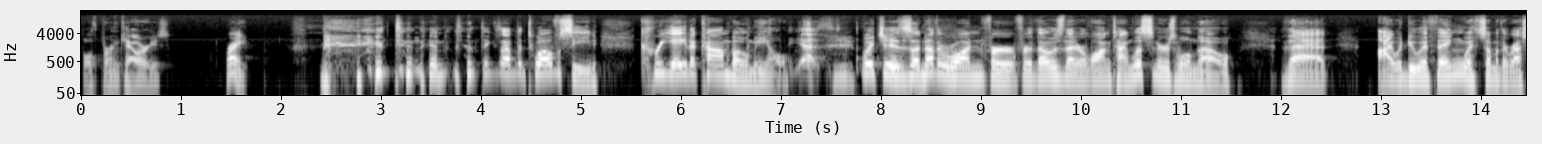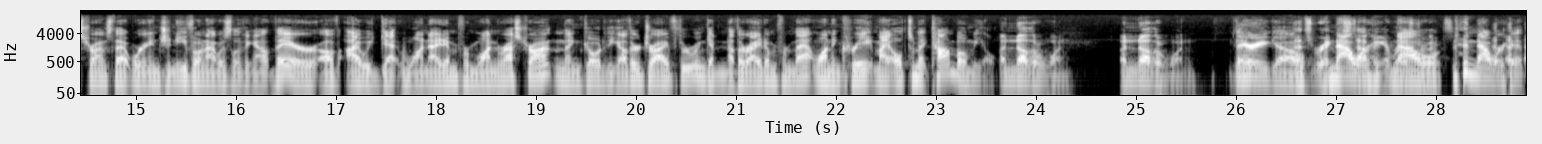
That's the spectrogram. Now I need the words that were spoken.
Both burn calories. Right. and takes out the 12 seed, create a combo meal. Yes. which is another one for for those that are longtime listeners will know that I would do a thing with some of the restaurants that were in Geneva when I was living out there of I would get one item from one restaurant and then go to the other drive through and get another item from that one and create my ultimate combo meal. Another one. Another one. There you go. That's Rick Now we're stopping at now now we're hip.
